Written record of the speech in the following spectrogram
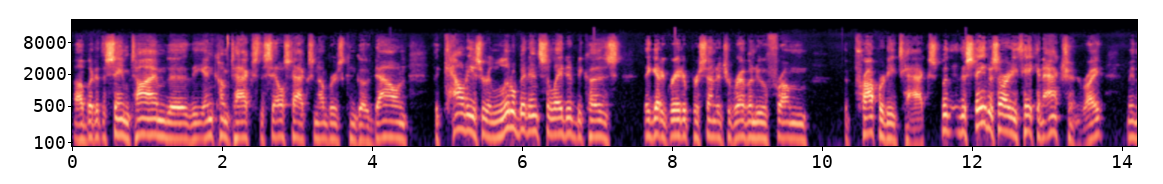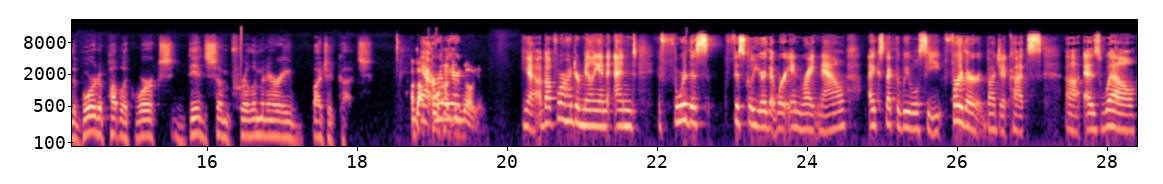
uh, but at the same time, the the income tax, the sales tax numbers can go down. The counties are a little bit insulated because they get a greater percentage of revenue from the property tax. But the state has already taken action, right? I mean, the Board of Public Works did some preliminary budget cuts. About yeah, 400 earlier, million. Yeah, about 400 million. And for this fiscal year that we're in right now, I expect that we will see further budget cuts uh, as well.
